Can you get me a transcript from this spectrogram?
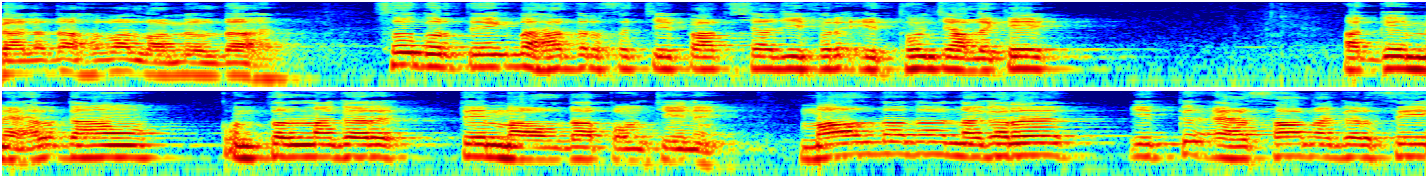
ਗੱਲ ਦਾ ਹਵਾਲਾ ਮਿਲਦਾ ਹੈ। ਸੋ ਗੁਰੂ ਤੇਗ ਬਹਾਦਰ ਸੱਚੇ ਪਾਤਸ਼ਾਹ ਜੀ ਫਿਰ ਇੱਥੋਂ ਚੱਲ ਕੇ ਅੱਗੇ ਮਹਿਲ ਗਾਉਂ, ਕੁੰਤਲ ਨਗਰ ਤੇ ਮਾਲਦਾ ਪਹੁੰਚੇ ਨੇ। ਮਾਲਦਾ ਦਾ ਨਗਰ ਇੱਕ ਐਸਾ ਨਗਰ ਸੀ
